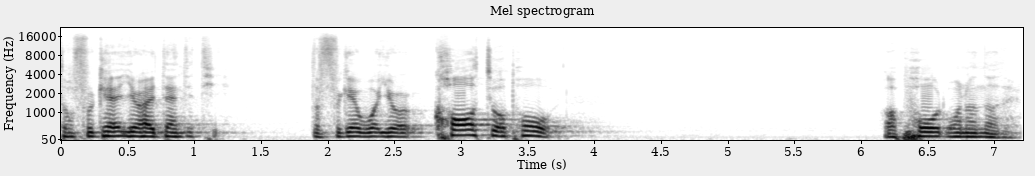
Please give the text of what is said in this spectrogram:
Don't forget your identity. Don't forget what you're called to uphold. Uphold one another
